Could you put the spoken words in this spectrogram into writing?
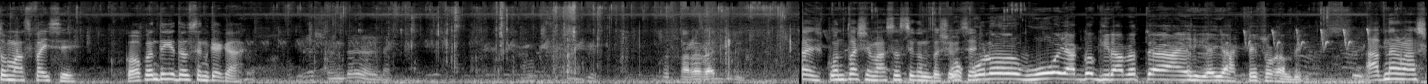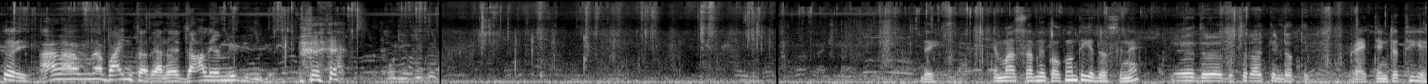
তো মাছ পাইছে? কখন থেকে ধরছেন কাকা? সারা রাত কোন পাশে মাছ হচ্ছে কোন পাশে? কোনো ওই একদম গ্রামের তো এই সকাল দিকে আপনার মাছ কই? আমরা বাইন তো জাল এমনি দিয়ে দিবে। দেখ এই মাছ আপনি কখন থেকে ধরছেন এ? রাত তিনটার থেকে। রাত তিনটার থেকে?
